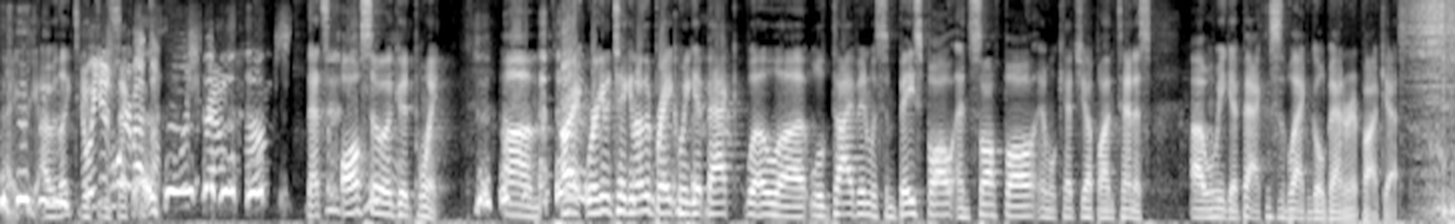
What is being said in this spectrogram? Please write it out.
I agree. I would like to. Can Get we to the just worry second- about the first round first? That's also a good point. Um, all right, we're going to take another break. When we get back, we'll uh, we'll dive in with some baseball and softball, and we'll catch you up on tennis uh, when we get back. This is the Black and Gold Banneret podcast.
